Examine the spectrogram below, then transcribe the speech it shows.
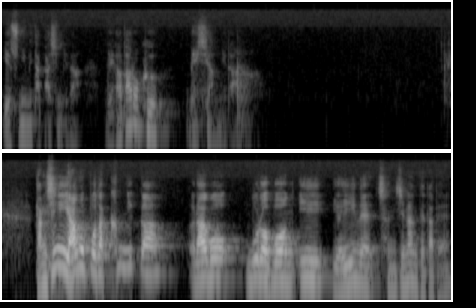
예수님이 답하십니다. 내가 바로 그 메시아입니다. 당신이 야곱보다 큽니까? 라고 물어본 이 여인의 천진한 대답에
